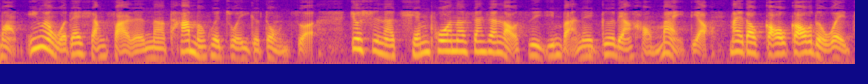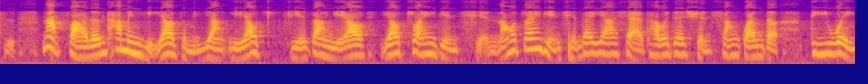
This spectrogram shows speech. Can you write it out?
茂，因为我在想法人呢，他们会做一个动作。就是呢，前坡呢，珊珊老师已经把那哥俩好卖掉，卖到高高的位置。那法人他们也要怎么样？也要结账，也要也要赚一点钱，然后赚一点钱再压下来，他会再选相关的低位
